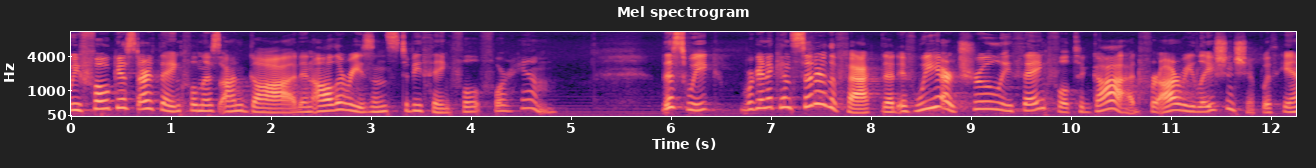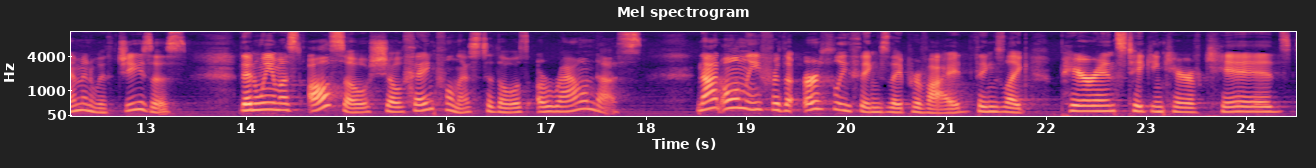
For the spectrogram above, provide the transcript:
we focused our thankfulness on God and all the reasons to be thankful for Him. This week, we're going to consider the fact that if we are truly thankful to God for our relationship with Him and with Jesus, then we must also show thankfulness to those around us. not only for the earthly things they provide, things like parents taking care of kids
